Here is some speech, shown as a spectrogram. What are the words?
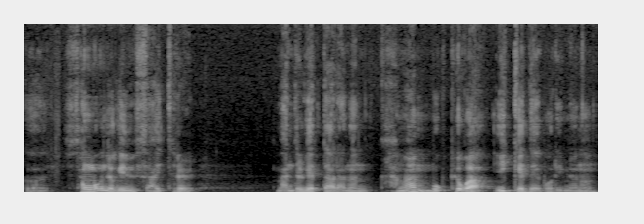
그 성공적인 사이트를 만들겠다라는 강한 목표가 있게 돼 버리면은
